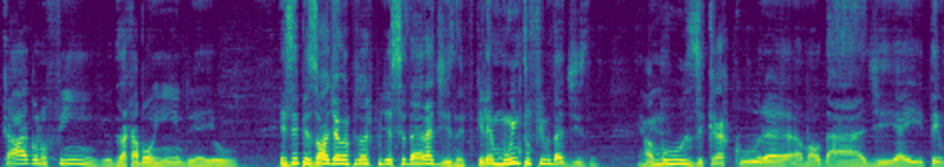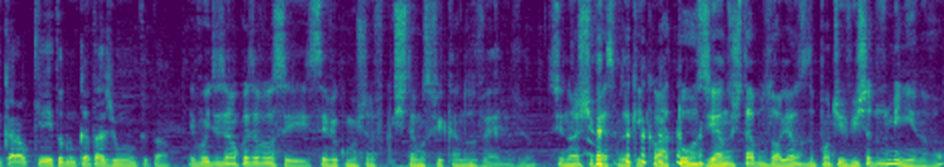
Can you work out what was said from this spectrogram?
cagam no fim, eles acabam indo, e aí o. Esse episódio é um episódio que podia ser da era Disney, porque ele é muito filme da Disney. É a mesmo. música cura a maldade, e aí tem um karaokê, todo mundo canta junto e tal. Eu vou dizer uma coisa a vocês. Você vê como estamos- ficando velhos, viu? Se nós estivéssemos aqui com 14 anos, estávamos olhando do ponto de vista dos meninos, viu?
